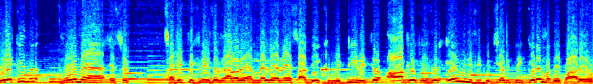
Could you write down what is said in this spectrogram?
ਲੇਕਿਨ ਹੁਣ ਮੈਂ ਇਸ ਸਾਡੀ ਪਿਛਲੀ ਸਰਕਾਰ ਦੇ ਐਮਐਲਏ ਨੇ ਸਾਡੀ ਕਮੇਟੀ ਵਿੱਚ ਆ ਕੇ ਕਿਸੇ ਦਿਨ ਇਹ ਵੀ ਨਹੀਂ ਸੀ ਪੁੱਛਿਆ ਵੀ ਤੁਸੀਂ ਕਿਹੜੇ ਮਤੇ ਪਾ ਰਹੇ ਹੋ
